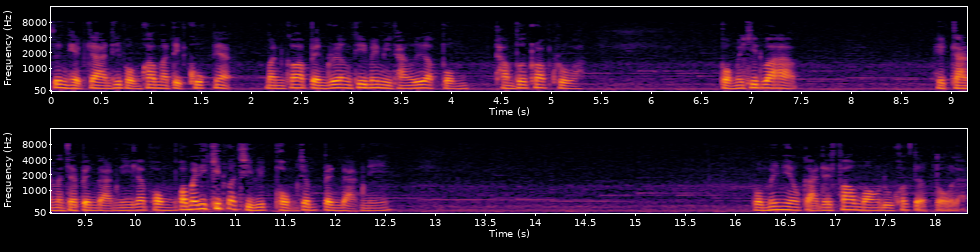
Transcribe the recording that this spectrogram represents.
ซึ่งเหตุการณ์ที่ผมเข้ามาติดคุกเนี่ย มันก็เป็นเรื่องที่ไม่มีทางเลือกผม ทำเพื่อครอบครัว ผมไม่คิดว่า เหตุการณ์มันจะเป็นแบบนี้ แล้วผมก็ไม่ได้คิดว่าชีวิตผมจะเป็นแบบนี้ ผมไม่มีโอกาสได้เฝ้ามองดูเขาเติบโตแหละ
